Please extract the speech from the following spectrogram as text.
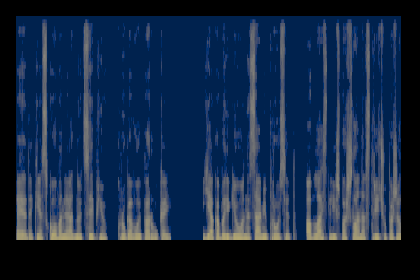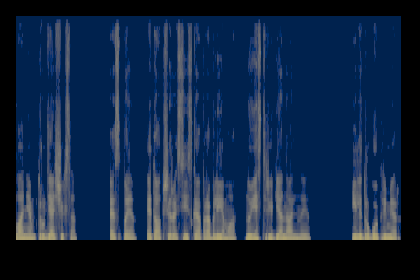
Эдакие скованы одной цепью, круговой порукой. Якобы регионы сами просят, а власть лишь пошла навстречу пожеланиям трудящихся. СП – это общероссийская проблема, но есть региональные. Или другой пример.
